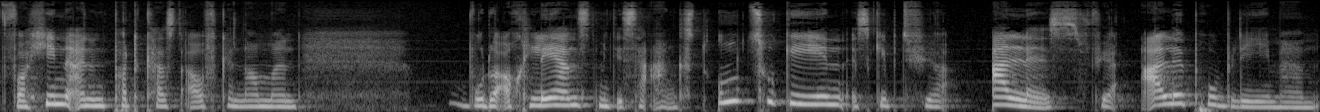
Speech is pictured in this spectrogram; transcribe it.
vorhin einen Podcast aufgenommen, wo du auch lernst, mit dieser Angst umzugehen. Es gibt für alles, für alle Probleme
